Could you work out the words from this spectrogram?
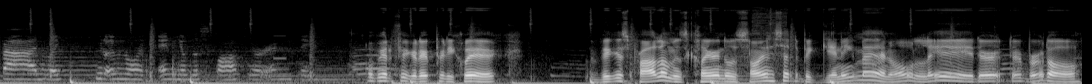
bad. Like We don't even know any of the spots or anything. Well, we gotta figure it out pretty quick. The biggest problem is clearing those scientists at the beginning, man. Holy, they're they're brutal.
